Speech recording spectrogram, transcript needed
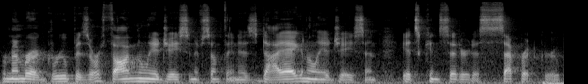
Remember, a group is orthogonally adjacent. If something is diagonally adjacent, it's considered a separate group.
